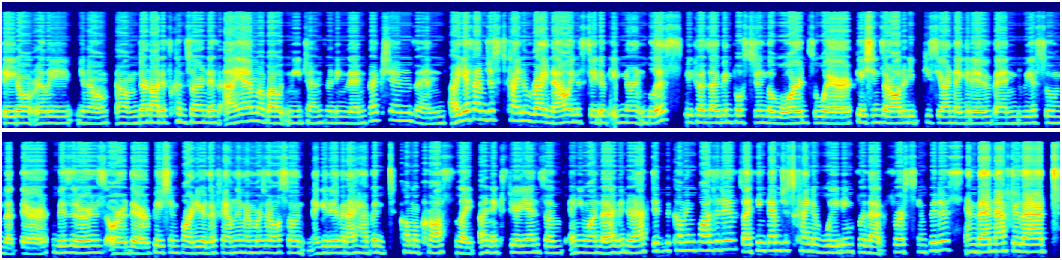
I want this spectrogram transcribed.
they don't really you know um, they're not as concerned as i am about me transmitting the infections. And i guess i'm just kind of right now in a state of ignorant bliss because i've been posted in the wards where patients are already pcr negative and we assume that their visitors or their patient party or their family members are also negative. And i haven't come across like an experience of anyone that i've interacted becoming positive. So i think i'm just just kind of waiting for that first impetus. And then after that,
